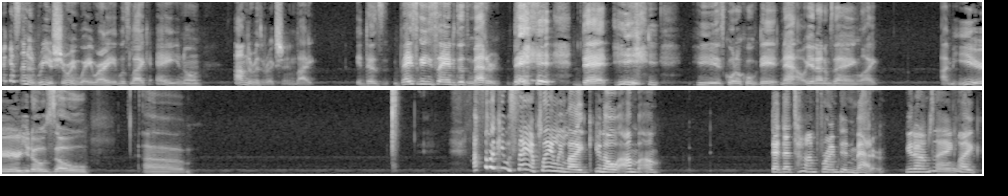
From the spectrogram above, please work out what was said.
I guess, in a reassuring way, right? It was like, hey, you know, I'm the resurrection. Like, it does. Basically, he's saying it doesn't matter that that he he is quote unquote dead now. You know what I'm saying? Like, I'm here, you know, so um I feel like he was saying plainly, like, you know, I'm I'm that that time frame didn't matter. You know what I'm saying? Like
